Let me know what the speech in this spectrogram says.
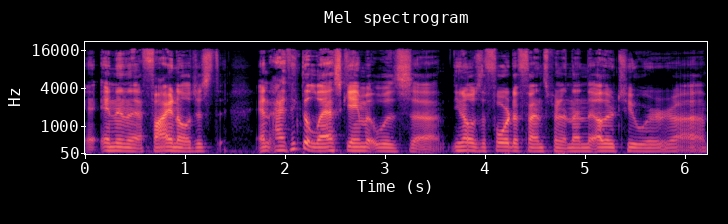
and in that final, just and I think the last game it was, uh, you know, it was the four defensemen, and then the other two were uh,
